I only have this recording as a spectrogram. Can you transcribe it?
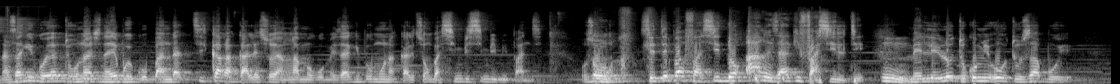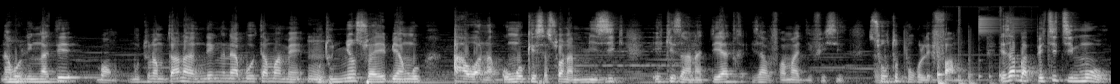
nazalaki koya tournage na ye boye kobanda ti kaka kaleso yanga moko me ezalaki mpe omona kaleso basimbisimbi mipanzi ozomona mm. c'était pas facile donc art ezalaki facile te mm. mais lelo tokomi oyo toza boye nakolinga te bon mutu na mutu na ndenge na abotama mm. mutu nyonso ayebi yango awa na congo ke ce soit na musique eke ezala na théâtre eza vraiment difficile surtout pour les femmes. Eza bapetite humour.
